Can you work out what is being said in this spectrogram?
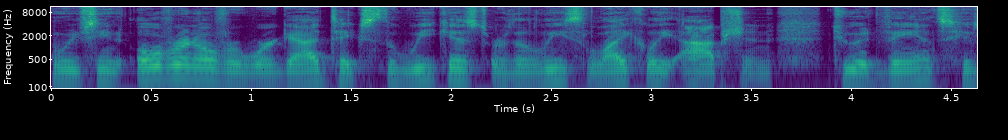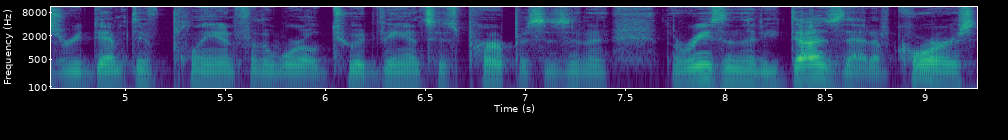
And we've seen over and over where God takes the weakest or the least likely option to advance his redemptive plan for the world, to advance his purposes. And uh, the reason that he does that, of course,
